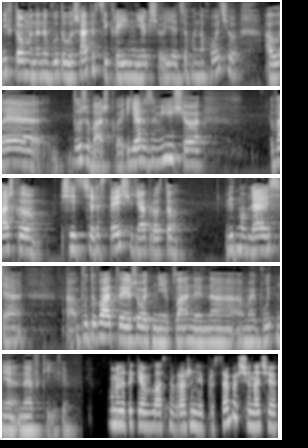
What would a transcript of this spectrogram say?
ніхто мене не буде лишати в цій країні, якщо я цього не хочу. Але дуже важко. І я розумію, що важко ще через те, що я просто відмовляюся будувати жодні плани на майбутнє не в Києві. У мене таке власне враження про себе, що наче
